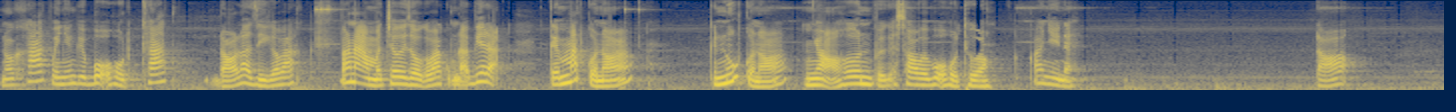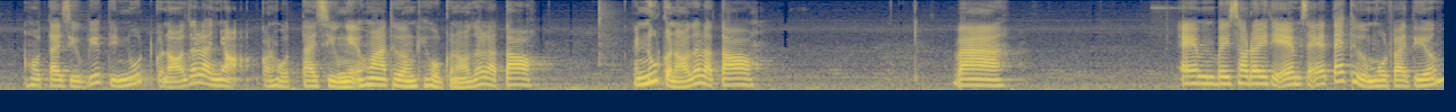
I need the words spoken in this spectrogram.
nó khác với những cái bộ hột khác đó là gì các bác? Bác nào mà chơi rồi các bác cũng đã biết ạ. Cái mắt của nó cái nút của nó nhỏ hơn với so với bộ hột thường. Các bác nhìn này. Đó hột tài xỉu VIP thì nút của nó rất là nhỏ, còn hột tài xỉu nghệ hoa thường thì hột của nó rất là to. Cái nút của nó rất là to. Và em bây sau đây thì em sẽ test thử một vài tiếng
